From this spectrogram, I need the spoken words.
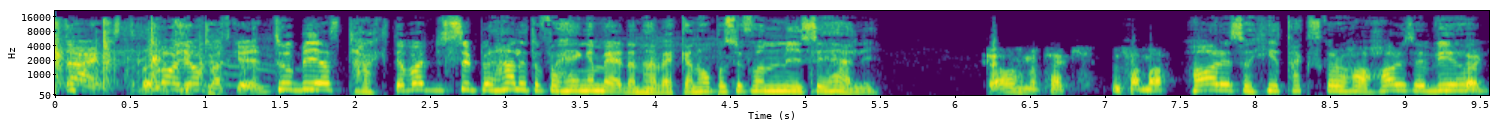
Starkt. Bra jobbat, Gry. Tobias, tack. Det har varit superhärligt att få hänga med den här veckan. Hoppas du får en mysig helg. Ja, men tack. Detsamma. Ha det så he- Tack ska du ha. Ha det så... Vi har... Tack.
